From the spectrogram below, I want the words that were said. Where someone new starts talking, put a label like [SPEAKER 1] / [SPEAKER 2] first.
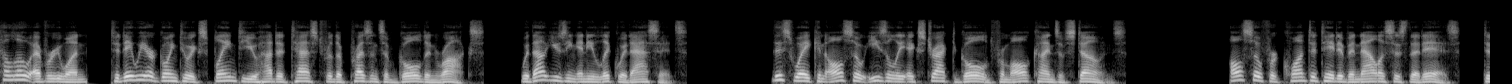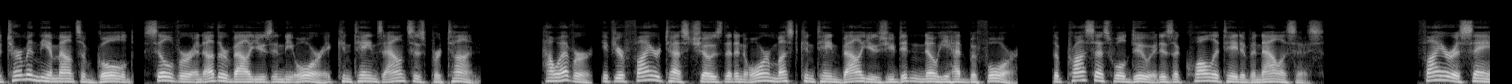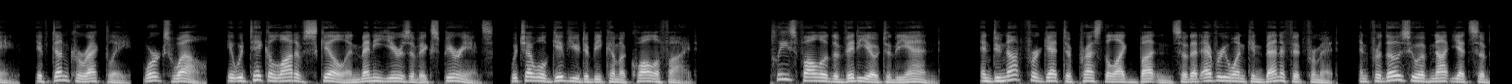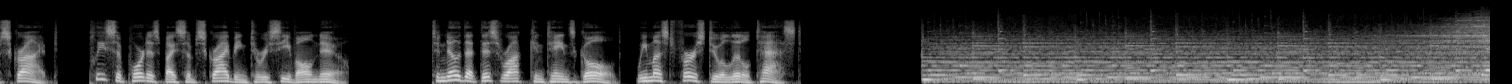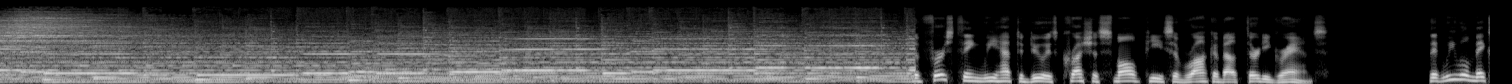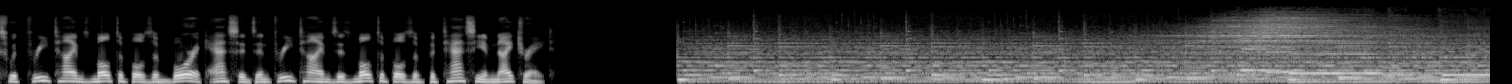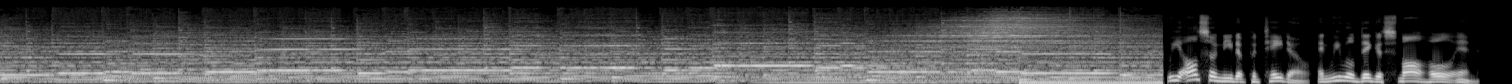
[SPEAKER 1] Hello everyone, today we are going to explain to you how to test for the presence of gold in rocks. Without using any liquid acids. This way can also easily extract gold from all kinds of stones. Also for quantitative analysis that is, determine the amounts of gold, silver and other values in the ore it contains ounces per ton. However, if your fire test shows that an ore must contain values you didn't know he had before, the process will do it is a qualitative analysis. Fire assaying, if done correctly, works well. It would take a lot of skill and many years of experience, which I will give you to become a qualified. Please follow the video to the end. And do not forget to press the like button so that everyone can benefit from it, and for those who have not yet subscribed, please support us by subscribing to receive all new. To know that this rock contains gold, we must first do a little test.
[SPEAKER 2] The first thing we have to do is crush a small piece of rock about 30 grams. That we will mix with 3 times multiples of boric acids and 3 times as multiples of potassium nitrate. We also need a potato, and we will dig a small hole in.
